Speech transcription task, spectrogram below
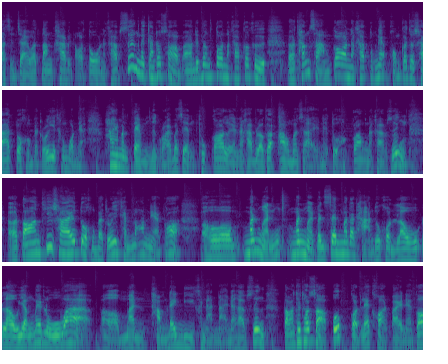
ตัดสินใจว่าตั้งค่าเป็นออโต้นะครับซึ่งในการทดสอบในเบื้องต้นนะครับก็คือทั้ง 3 ก้อนนะครับตรงเนี้ยผมก็จะชาร์จตัวของแบตเตอรี่ทั้งหมดเนี่ยให้มันเต็ม 100%ทุกก้อนเลยนะครับแล้วก็เอามาใส่ในตัวของกล้องนะครับซึ่งตอนที่ใช้ตัวของแบตเตอรี่ Canon เนี่ยก็มันเหมือนมันเหมือนเป็นเส้นมาตรฐานทุกคนเราเรายังไม่รู้ว่ามันทำได้ดีขนาดไหนนะครับ ซึ่งตอนที่ทดสอบปุ๊บกดเลคคอร์ดไปเนี่ยก็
